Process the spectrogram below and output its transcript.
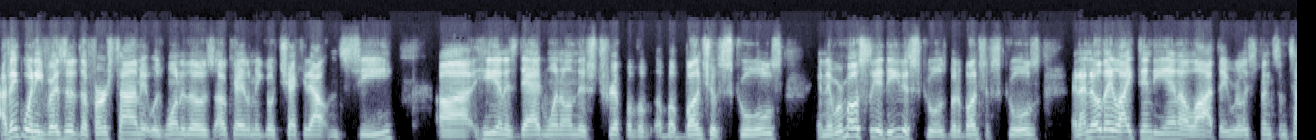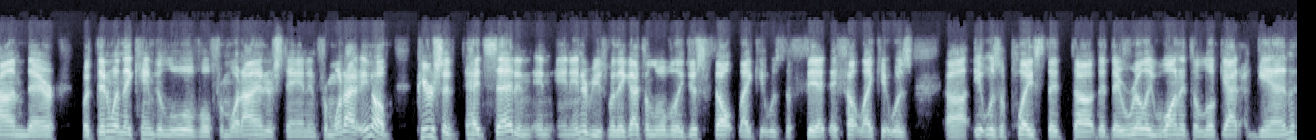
I think when he visited the first time, it was one of those, okay, let me go check it out and see. Uh, he and his dad went on this trip of a, of a bunch of schools and they were mostly Adidas schools, but a bunch of schools. And I know they liked Indiana a lot. They really spent some time there. But then when they came to Louisville, from what I understand, and from what I, you know, Pierce had, had said in, in, in interviews when they got to Louisville, they just felt like it was the fit. They felt like it was uh, it was a place that uh, that they really wanted to look at again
